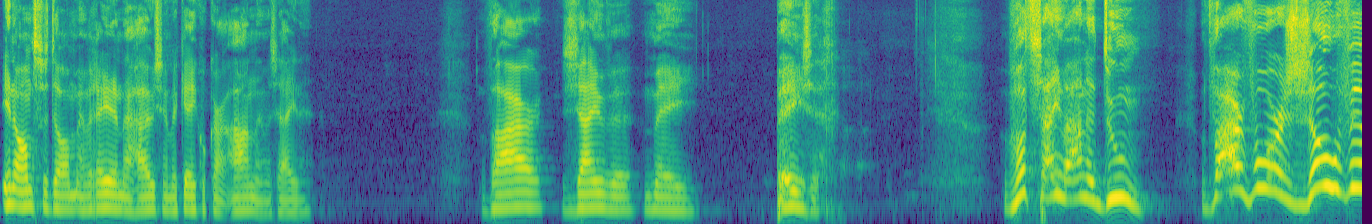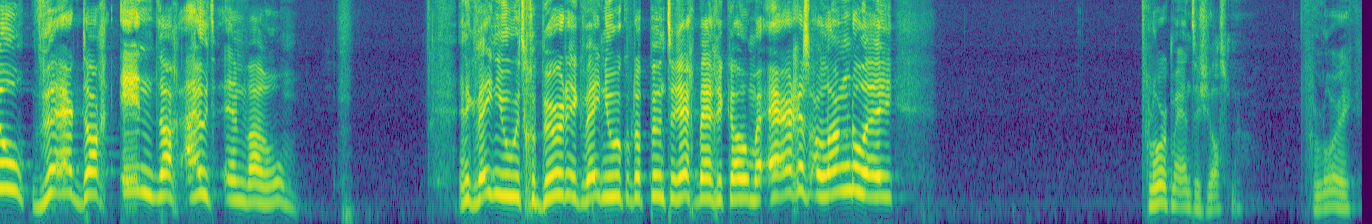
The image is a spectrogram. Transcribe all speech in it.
in Amsterdam. En we reden naar huis en we keken elkaar aan en we zeiden: Waar zijn we mee bezig? Wat zijn we aan het doen? Waarvoor zoveel werk dag in dag uit en waarom? En ik weet niet hoe het gebeurde, ik weet niet hoe ik op dat punt terecht ben gekomen, ergens along the way verloor ik mijn enthousiasme. Verloor ik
